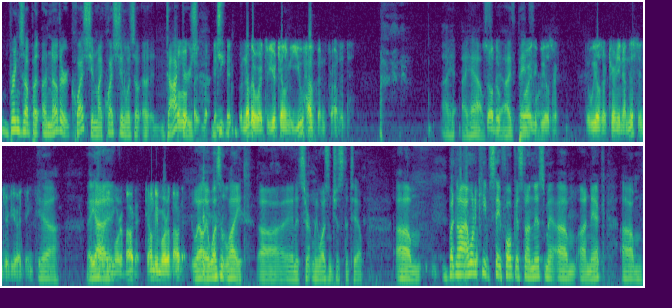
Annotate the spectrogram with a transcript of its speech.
brings up a, another question. My question was, uh, uh, So, doctors. uh, in, do- in- in other words, you're telling me you have been prodded. I, I have. So the I've paid boy, for the it. wheels are the wheels are turning on this interview. I think. Yeah. Uh, Tell Yeah. me more about it. Tell me more about it. Well, it wasn't light, uh, and it certainly wasn't just the tip. Um, but no, I want to keep stay focused on this, um, uh, Nick. Um,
